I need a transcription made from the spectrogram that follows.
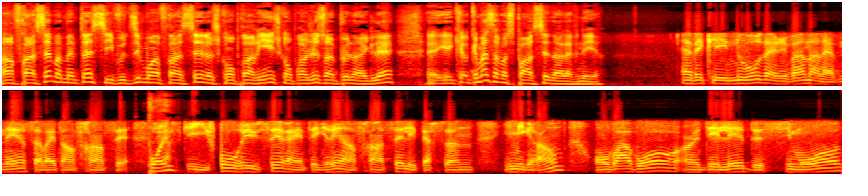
en français? Mais en même temps, s'il vous dit, moi, en français, là, je comprends rien, je comprends juste un peu l'anglais. Euh, comment ça va se passer dans l'avenir? Avec les nouveaux arrivants dans l'avenir, ça va être en français. Point. Parce qu'il faut réussir à intégrer en français les personnes immigrantes. On va avoir un délai de six mois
